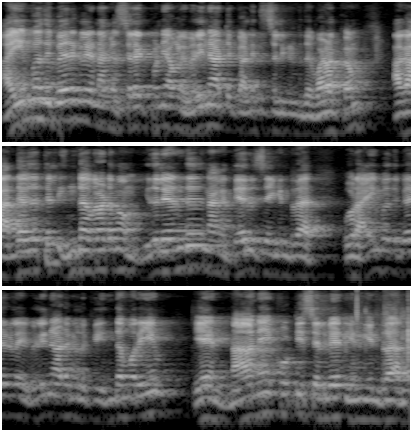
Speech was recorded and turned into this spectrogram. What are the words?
ஐம்பது பேர்களை நாங்கள் செலக்ட் பண்ணி அவங்களை வெளிநாட்டுக்கு அழைத்து செல்கின்றது வழக்கம். ஆக அந்த விதத்தில் இந்த வருடமும் இதிலிருந்து நாங்கள் தேர்வு செய்கின்ற ஒரு ஐம்பது பேர்களை வெளிநாடுகளுக்கு இந்த முறையும் ஏன் நானே கூட்டி செல்வேன் என்கின்ற அந்த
